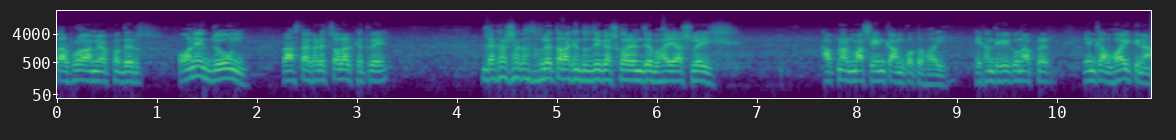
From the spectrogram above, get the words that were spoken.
তারপর আমি আপনাদের অনেকজন রাস্তাঘাটে চলার ক্ষেত্রে দেখা সাক্ষাৎ হলে তারা কিন্তু জিজ্ঞাসা করেন যে, ভাই, আসলেই আপনার মাসে ইনকাম কত হয়? এখান থেকে কোনো আপনার ইনকাম হয় কি না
